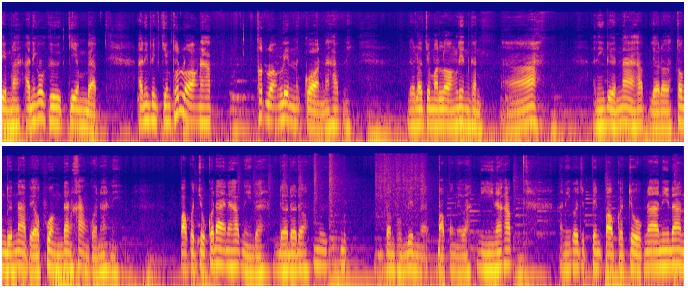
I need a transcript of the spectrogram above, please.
ต็มๆนะ อันนี้ก็คือเกมแบบ อันนี้เป็นเกมทดลองนะครับ ทดลองเล่นก่อนนะครับนี่ เดี๋ยวเราจะมาลองเล่นกันอ่าอันนี้เดินหน้าครับ เดี๋ยวเราต้องเดินหน้าไปเอาพ่วงด้านข้างก่อนนะนี่ ปรับกระจกก็ได้นะครับนี่เดี๋ยวเดี๋ยวเดี๋ยวเดี๋ยวมือมือตอนผมเล่นนะปรับตรงไหนวะนี่นะครับ อันนี้ก็จะเป็นปรับกระจกนะอันนี้ด้าน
